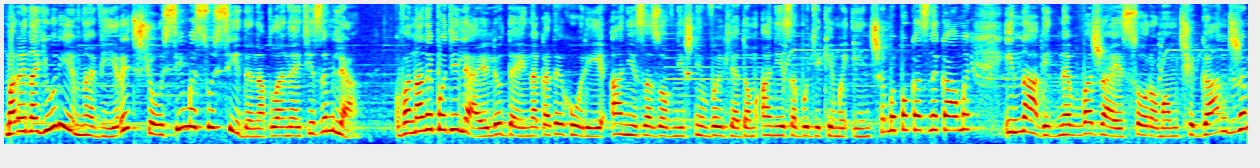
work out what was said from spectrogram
Марина Юріївна вірить, що усі ми сусіди на планеті Земля. Вона не поділяє людей на категорії ані за зовнішнім виглядом, ані за будь-якими іншими показниками, і навіть не вважає соромом чи ганджем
